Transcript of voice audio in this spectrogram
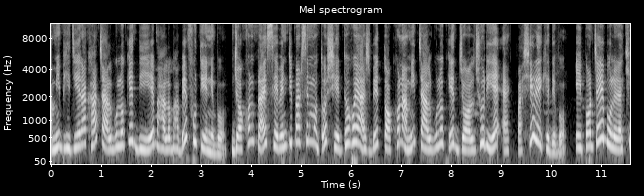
আমি ভিজিয়ে রাখা চালগুলোকে দিয়ে ভালোভাবে ফুটিয়ে নেব। যখন প্রায় সেভেন্টি পার্সেন্ট মতো সেদ্ধ হয়ে আসবে, তখন আমি চালগুলোকে জল ঝরিয়ে এক পাশে রেখে দেব। এই পর্যায়ে বলে রাখি,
